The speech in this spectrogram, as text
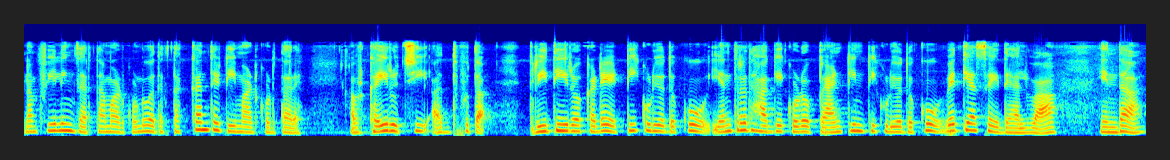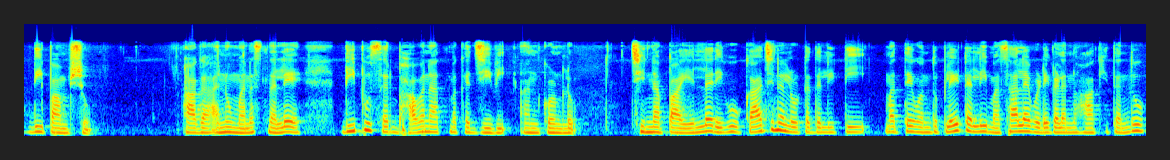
ನಮ್ಮ ಫೀಲಿಂಗ್ಸ್ ಅರ್ಥ ಮಾಡಿಕೊಂಡು ಅದಕ್ಕೆ ತಕ್ಕಂತೆ ಟೀ ಮಾಡಿಕೊಡ್ತಾರೆ. ಅವ್ರ ಕೈ ರುಚಿ ಅದ್ಭುತ. ಪ್ರೀತಿ ಇರೋ ಕಡೆ ಟೀ ಕುಡಿಯೋದಕ್ಕೂ, ಯಂತ್ರದ ಹಾಗೆ ಕೊಡೋ ಪ್ಯಾಂಟೀನ್ ಟೀ ಕುಡಿಯೋದಕ್ಕೂ ವ್ಯತ್ಯಾಸ ಇದೆ ಅಲ್ವಾ? ಎಂದ ದೀಪಾಂಶು. ಆಗ ಅನು ಮನಸ್ಸಿನಲ್ಲೇ ದೀಪು ಸರ್ ಭಾವನಾತ್ಮಕ ಜೀವಿ ಅಂದ್ಕೊಂಡ್ಳು ಚಿನ್ನಪ್ಪ ಎಲ್ಲರಿಗೂ ಗಾಜಿನ ಲೋಟದಲ್ಲಿ ಟೀ, ಮತ್ತು ಒಂದು ಪ್ಲೇಟಲ್ಲಿ ಮಸಾಲೆ ವಡೆಗಳನ್ನು ಹಾಕಿ ತಂದು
